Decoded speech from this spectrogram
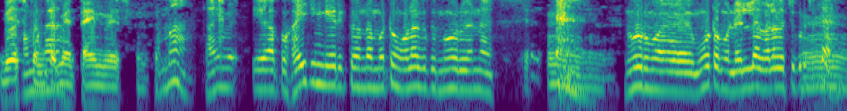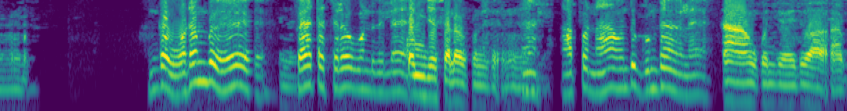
வேஸ்ட் பண்றமே டைம் வேஸ்ட் பண்றோம். அம்மா டைம் அப்ப ஹைக்கிங் ஏறிட்டு வந்தா மட்டும் உலகத்துக்கு நூறு என்ன. நூறு மூட்டை நெல்ல விளை வச்சு குடிச்சிட்டா? ம். அங்க உடம்பு பேட்டை செலவு பண்ணது இல்ல கொஞ்சம் செலவு பண்ணுது. அப்ப நான் வந்து குண்டாகல. கொஞ்சம் இதுவாகிறான்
